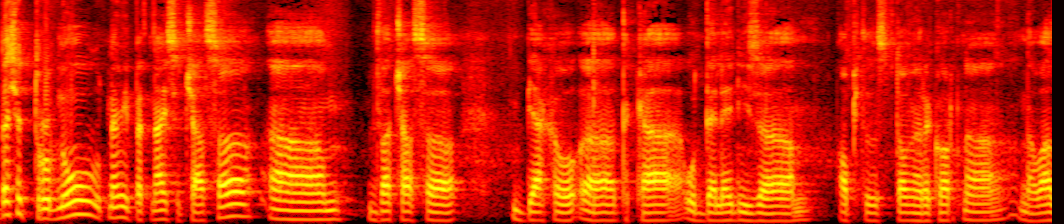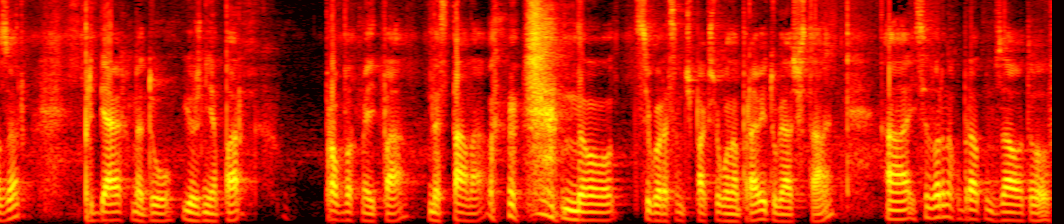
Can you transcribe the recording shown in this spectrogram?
беше трудно, отнеми 15 часа. А, 2 часа бяха а, така отделени за опита за световен рекорд на, на Лазар. Прибягахме до Южния парк. Пробвахме и това. Не стана, но сигурен съм, че пак ще го направи и тогава ще стане. А, и се върнах обратно в залата в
